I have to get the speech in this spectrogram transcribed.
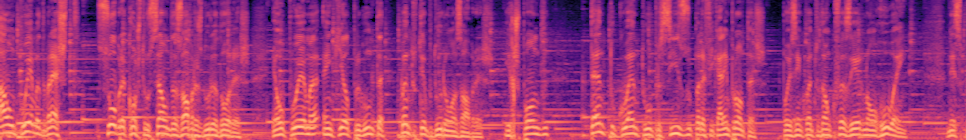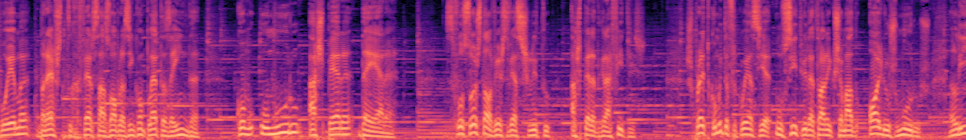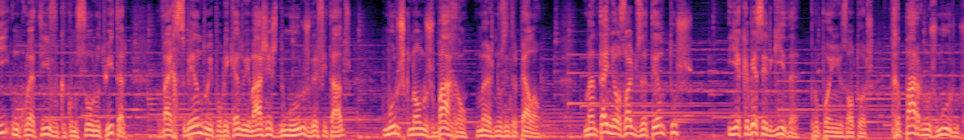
Há um poema de Brecht sobre a construção das obras duradouras. É o poema em que ele pergunta quanto tempo duram as obras e responde tanto quanto o preciso para ficarem prontas, pois enquanto dão que fazer não ruem. Nesse poema, Brecht refere-se às obras incompletas ainda, como o muro à espera da era. Se fosse hoje, talvez tivesse escrito à espera de grafites. Espreito com muita frequência um sítio eletrónico chamado Olhos Muros. Ali, um coletivo que começou no Twitter vai recebendo e publicando imagens de muros grafitados, muros que não nos barram, mas nos interpelam. Mantenha os olhos atentos e a cabeça erguida, propõem os autores. Repare nos muros.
